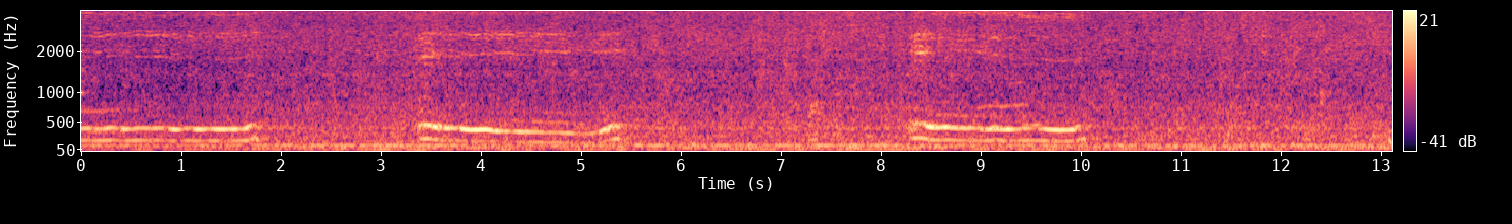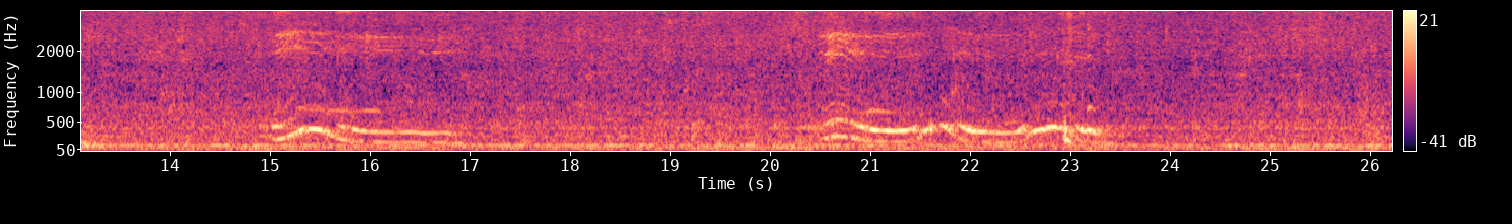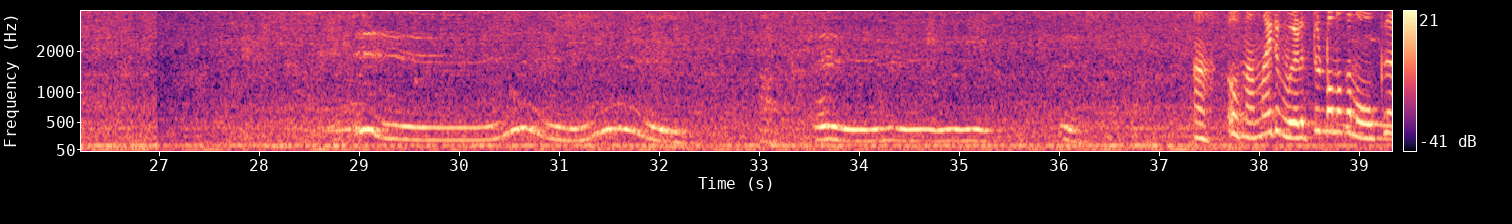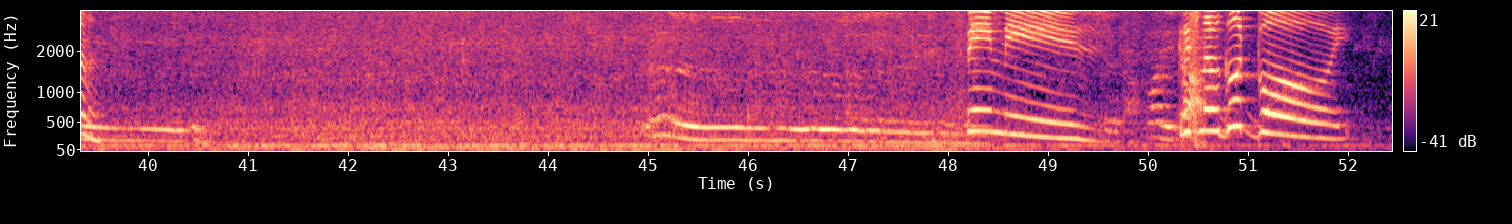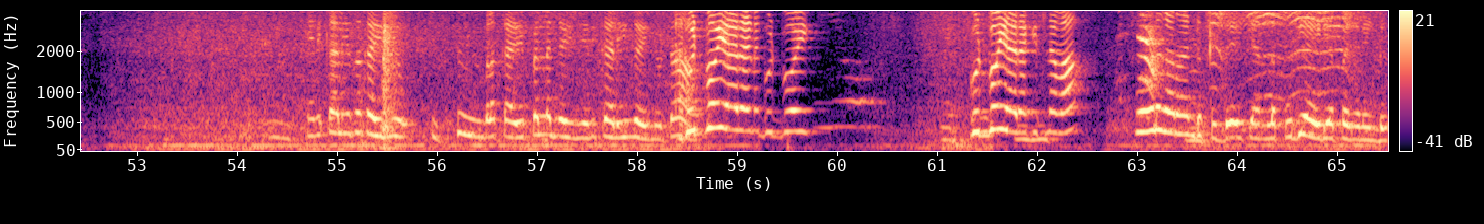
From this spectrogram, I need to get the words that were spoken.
ആ ഓ നന്നായിട്ട് വെളുത്തുണ്ടോന്നൊക്കെ നോക്കുകയാണ് ഫിനിഷ് കൃഷ്ണ ഗുഡ് ബോയ് എനിക്ക് കളിയൊക്കെ കഴിഞ്ഞു. നമ്മളെ കഴിപ്പെല്ലാം കഴിഞ്ഞു. എനിക്ക് കളിയും കഴിഞ്ഞു ഗുഡ് ബോയ് ആരാണ്? ഗുഡ് ബോയ് ഗുഡ് ബോയ് ആരാ? കൃഷ്ണവ ഫോൺ കാണാണ്ട് ഫുഡ് കഴിക്കാനുള്ള പുതിയ ഐഡിയ ഇപ്പം എങ്ങനെയുണ്ട്?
